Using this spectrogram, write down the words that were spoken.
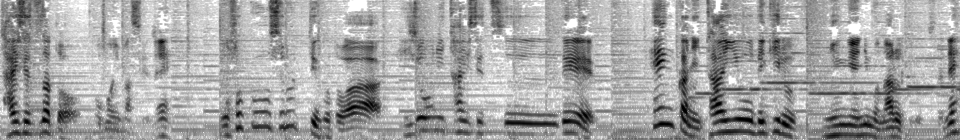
大切だと思いますよね。予測をするっていうことは非常に大切で、変化に対応できる人間にもなるってことですよね。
